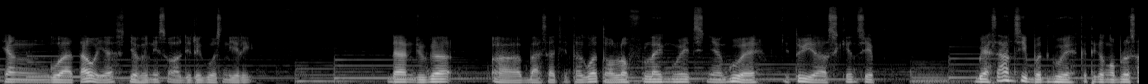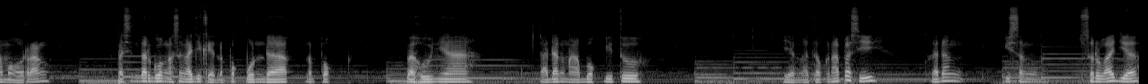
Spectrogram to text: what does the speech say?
yang gue tahu ya sejauh ini soal diri gue sendiri. Dan juga uh, bahasa cinta gue atau love language-nya gue itu ya skinship. Biasaan sih buat gue ketika ngobrol sama orang pasti ntar gue nggak sengaja kayak nepok pundak nepok bahunya kadang nabok gitu. Ya nggak tahu kenapa sih kadang iseng seru aja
